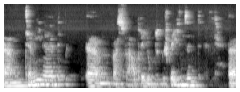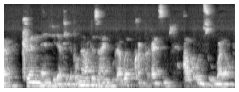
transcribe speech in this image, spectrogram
Ähm, Termine ähm, was Verabredungen zu Gesprächen sind, äh, können entweder Telefonate sein oder Webkonferenzen, ab und zu mal auch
